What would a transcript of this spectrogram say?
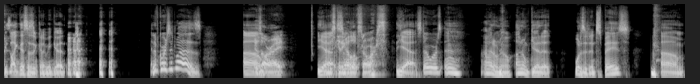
He's like, this isn't going to be good. and of course it was. Um, it's all right. Yeah. I'm just kidding. So, I love Star Wars. Yeah. Star Wars. Eh, I don't know. I don't get it. What is it in space? um,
